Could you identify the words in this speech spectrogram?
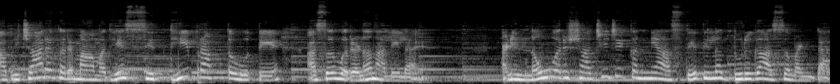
अभिचार कर्मामध्ये सिद्धी प्राप्त होते असं वर्णन आलेलं आहे. आणि नऊ वर्षाची जी कन्या असते तिला दुर्गा असं म्हणतात.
